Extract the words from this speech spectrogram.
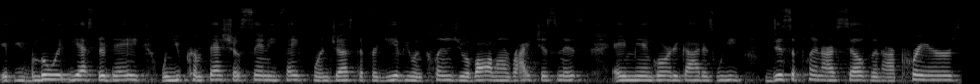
if you blew it yesterday, when you confess your sin, He faithful and just to forgive you and cleanse you of all unrighteousness. Amen. Glory to God as we discipline ourselves in our prayers.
